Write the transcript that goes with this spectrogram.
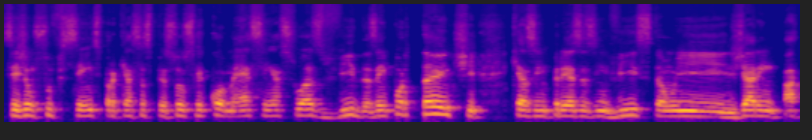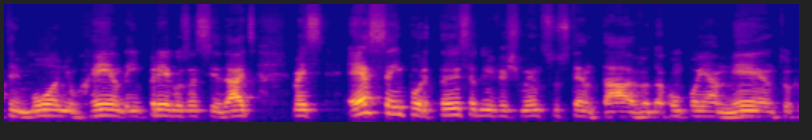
sejam suficientes para que essas pessoas recomecem as suas vidas. É importante que as empresas invistam e gerem patrimônio, renda, empregos nas cidades, mas essa é a importância do investimento sustentável, do acompanhamento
